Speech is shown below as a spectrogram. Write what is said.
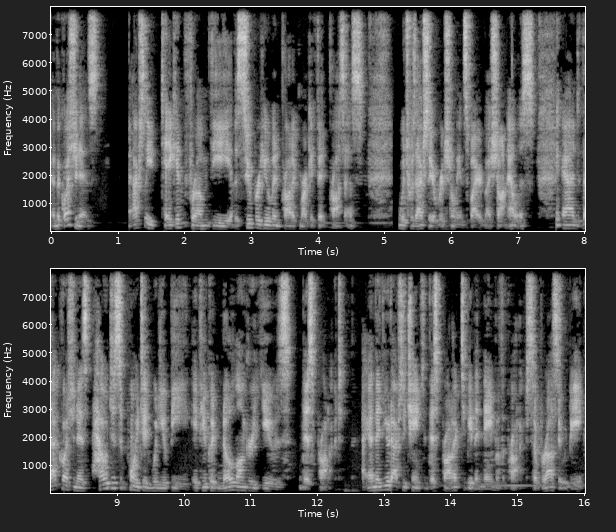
And the question is, actually taken from the, the Superhuman product market fit process, which was actually originally inspired by Sean Ellis. And that question is, how disappointed would you be if you could no longer use this product? And then you'd actually change this product to be the name of the product. So for us, it would be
